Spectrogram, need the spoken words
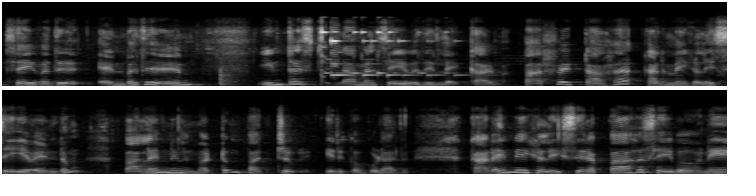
செய்வது என்பது இன்ட்ரெஸ்ட் இல்லாமல் செய்வதில்லை. க பர்ஃபெக்டாக கடமைகளை செய்ய வேண்டும். பலனில் மட்டும் பற்று இருக்கக்கூடாது. கடமைகளை சிறப்பாக செய்பவனே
